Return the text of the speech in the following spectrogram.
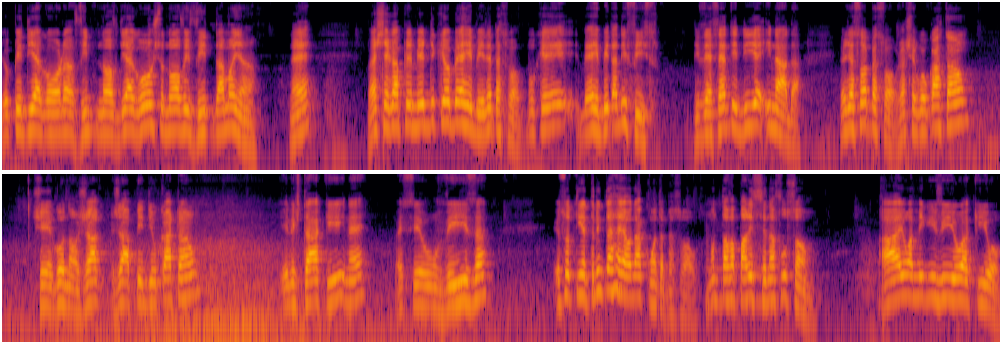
eu pedi agora 29 de agosto, 9 e 20 da manhã, né? Vai chegar primeiro do que o BRB, né, pessoal? Porque BRB tá difícil. 17 dias e nada. Veja só, pessoal, já chegou o cartão. Chegou não, já, já pediu o cartão. Ele está aqui, né? Vai ser um Visa. Eu só tinha 30 reais na conta, pessoal. Não estava aparecendo a função. Aí um amigo enviou aqui, ó.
